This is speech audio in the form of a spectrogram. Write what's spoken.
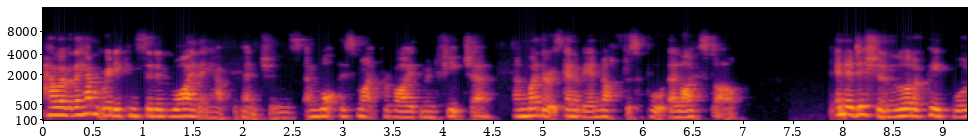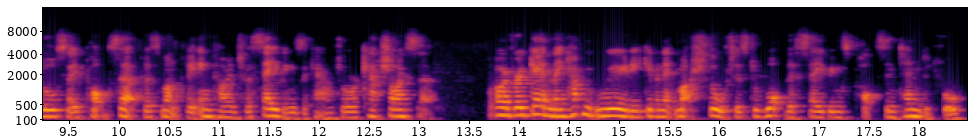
However, they haven't really considered why they have the pensions and what this might provide them in future and whether it's going to be enough to support their lifestyle. In addition, a lot of people will also pop surplus monthly income into a savings account or a cash ISA. However, again, they haven't really given it much thought as to what this savings pot's intended for.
